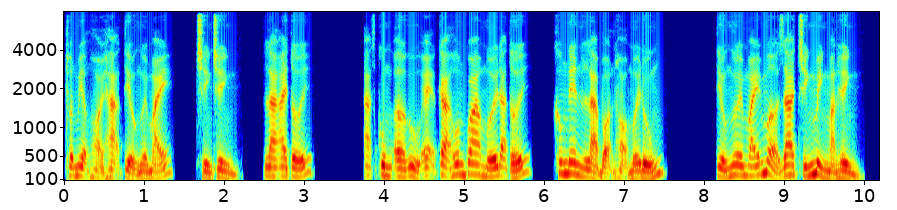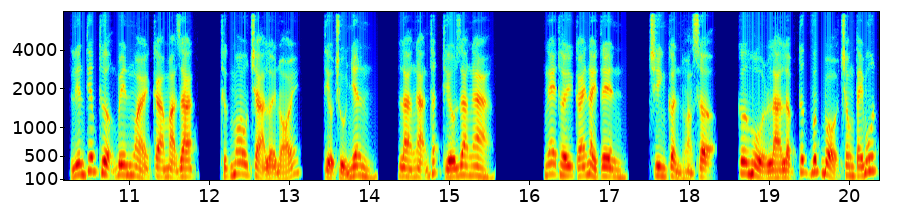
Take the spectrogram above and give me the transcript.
thuận miệng hỏi hạ tiểu người máy, trình trình, là ai tới? À cùng ở ủ ẹ cả hôm qua mới đã tới, không nên là bọn họ mới đúng. Tiểu người máy mở ra chính mình màn hình, liên tiếp thượng bên ngoài ca mạ giác, thực mau trả lời nói, tiểu chủ nhân, là ngạn thất thiếu gia Nga. Nghe thấy cái này tên, Trình Cẩn hoảng sợ, cơ hồ là lập tức vứt bỏ trong tay bút,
